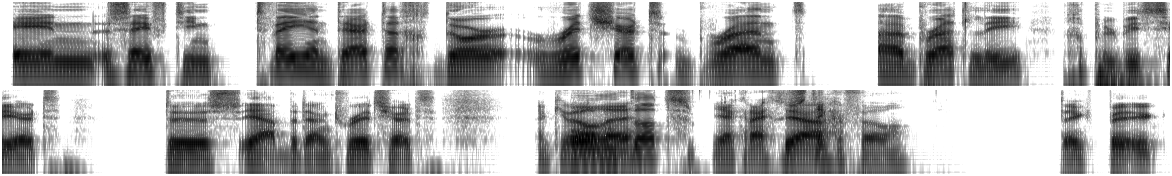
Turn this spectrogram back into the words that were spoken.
in 1732 door Richard Brand, Bradley gepubliceerd. Dus ja, bedankt Richard. Dankjewel, hè. Omdat, Jij krijgt een ja. stickervel. denk ik,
